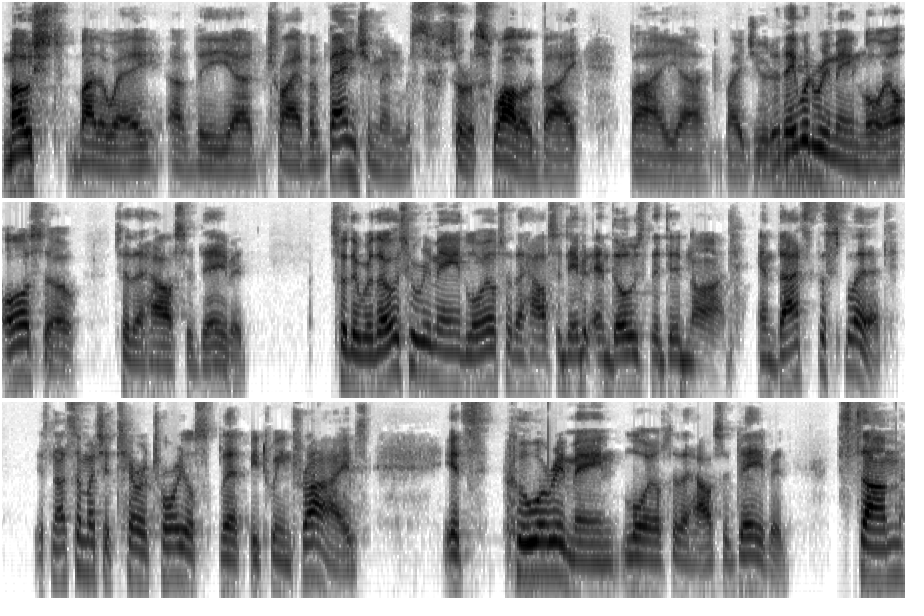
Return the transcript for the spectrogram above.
Most, by the way, of the uh, tribe of Benjamin was sort of swallowed by by, uh, by Judah, they would remain loyal also to the house of David. So there were those who remained loyal to the house of David and those that did not. And that's the split. It's not so much a territorial split between tribes, it's who will remain loyal to the house of David. Some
